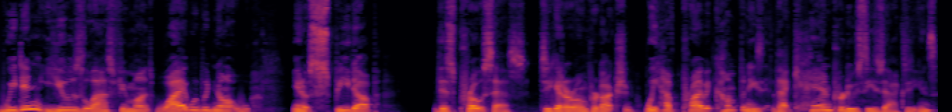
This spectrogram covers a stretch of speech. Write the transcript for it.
we didn't use the last few months. Why we would not, you know, speed up this process to get our own production? We have private companies that can produce these vaccines,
